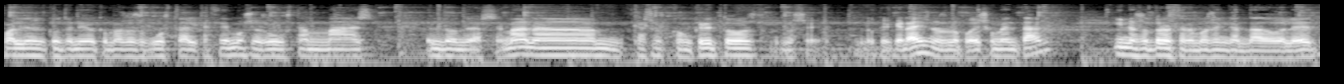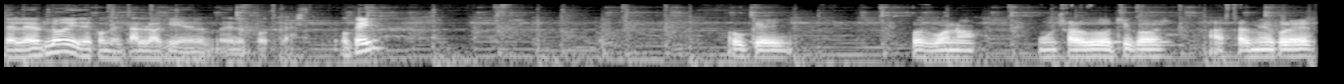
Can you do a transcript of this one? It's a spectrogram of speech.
cuál es el contenido que más os gusta del que hacemos, si os gusta más el don de la semana, casos concretos, no sé, lo que queráis, nos lo podéis comentar y nosotros estaremos encantados de, leerlo y de comentarlo aquí en el, en el podcast. ¿Ok? Ok. Pues bueno, un saludo chicos, hasta el miércoles.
